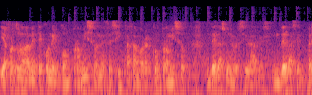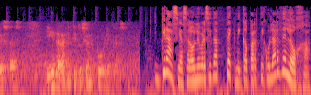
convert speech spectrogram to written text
y afortunadamente con el compromiso, necesita Zamora el compromiso de las universidades, de las empresas y de las instituciones públicas. Gracias a la Universidad Técnica Particular de Loja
